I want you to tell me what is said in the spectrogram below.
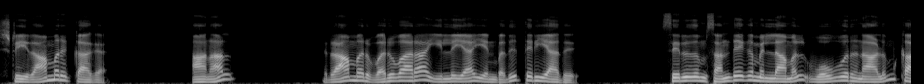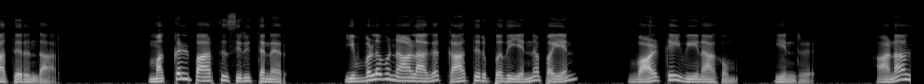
ஸ்ரீராமருக்காக. ஆனால் ராமர் வருவாரா இல்லையா என்பது தெரியாது. சிறிதும் சந்தேகமில்லாமல் ஒவ்வொரு நாளும் காத்திருந்தார். மக்கள் பார்த்து சிரித்தனர். இவ்வளவு நாளாக காத்திருப்பது என்ன பயன்? வாழ்க்கை வீணாகும் என்று. ஆனால்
